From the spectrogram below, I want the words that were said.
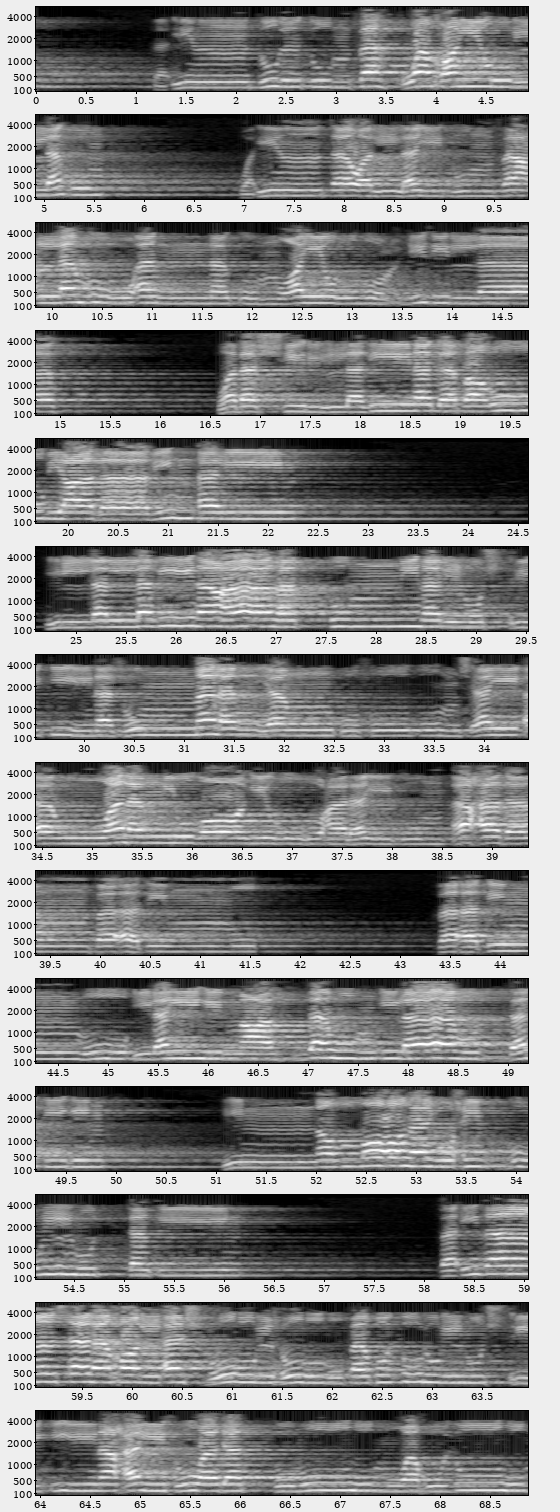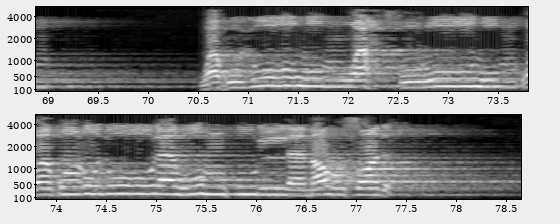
فإن تبتم فهو خير لكم وإن توليتم فاعلموا أنكم غير معجز الله وبشر الذين كفروا بعذاب أليم إلا الذين عاهدتم من المشركين ثم لم ينقصوكم شيئا ولم يظاهروا عليكم أحدا فأتموا, فأتموا إليهم عهدهم إلى مدتهم إن الله يحب المتقين فإذا سلخ الأشهر الحرم فاقتلوا المشركين حيث وجدتموهم وخذوهم وخذوهم واحصروهم واقعدوا لهم كل مرصد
